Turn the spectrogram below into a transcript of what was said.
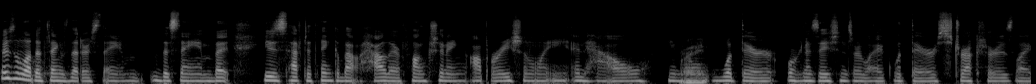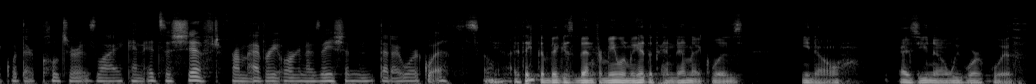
There's a lot of things that are same the same but you just have to think about how they're functioning operationally and how you know Right. what their organizations are like what their structure is like what their culture is like and it's a shift from every organization that i work with so Yeah, I think the biggest bend for me when we hit the pandemic was, you know, as you know, we work with,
